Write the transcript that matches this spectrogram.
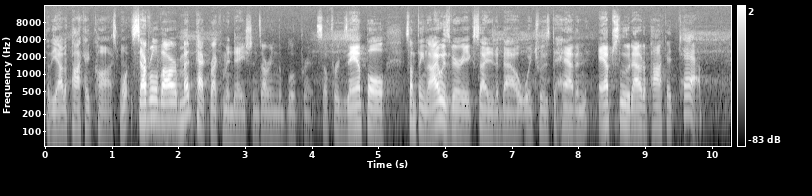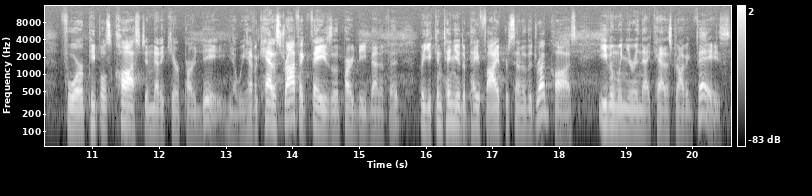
So the out-of-pocket cost. Several of our MedPAC recommendations are in the blueprint. So for example, something that I was very excited about, which was to have an absolute out-of-pocket cap for people's cost in Medicare Part D. You know, we have a catastrophic phase of the Part D benefit, but you continue to pay 5% of the drug cost even when you're in that catastrophic phase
